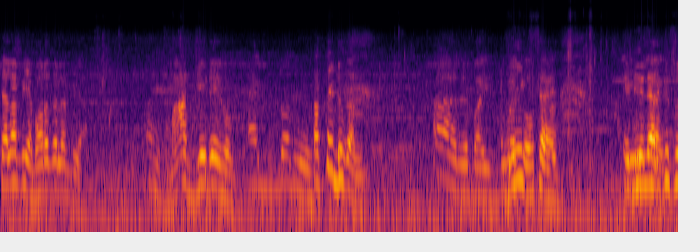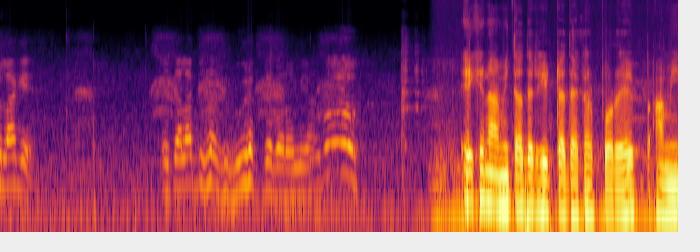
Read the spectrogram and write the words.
তেলাপিয়া বড় তেলাপিয়া। মাছ যেটাই হোক তাতে ঢুকান। আরে ভাই এই আর কিছু লাগে? এই তেলাপিয়া রুয়েতে বড় মিয়া। এখানে আমি তাদের হিটটা দেখার পরে আমি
